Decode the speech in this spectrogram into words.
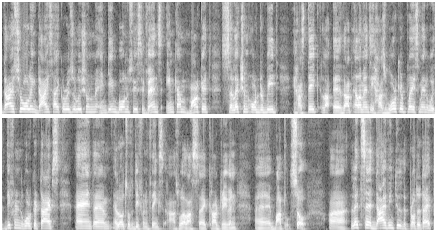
dice rolling, dice cycle resolution, endgame bonuses, events, income, market, selection order bid. It has take that element, it has worker placement with different worker types, and um, lots of different things, as well as card driven battles. So, uh, let's uh, dive into the prototype.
